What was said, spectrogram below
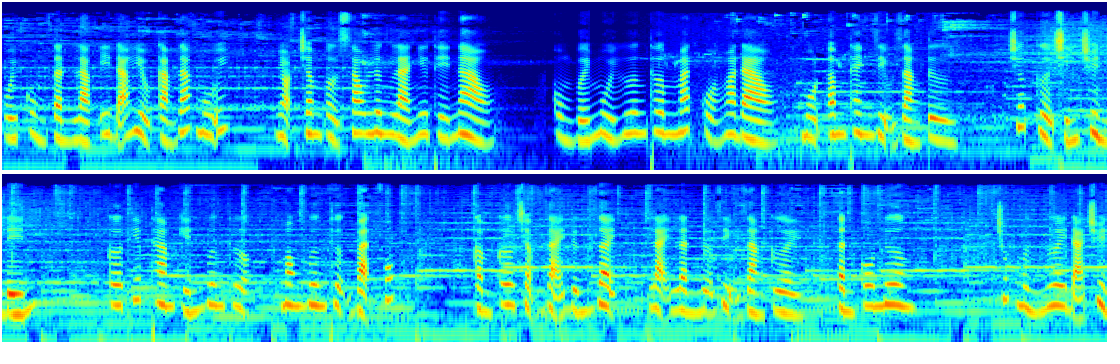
cuối cùng Tần Lạc Y đã hiểu cảm giác mũi nhọn châm ở sau lưng là như thế nào. Cùng với mùi hương thơm mát của hoa đào, một âm thanh dịu dàng từ trước cửa chính truyền đến. Cơ thiếp tham kiến vương thượng, mong vương thượng vạn phúc. Cầm cơ chậm rãi đứng dậy, lại lần nữa dịu dàng cười, "Tần cô nương, chúc mừng ngươi đã chuyển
